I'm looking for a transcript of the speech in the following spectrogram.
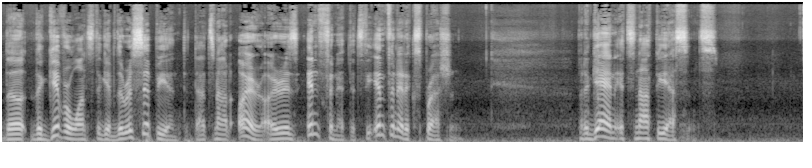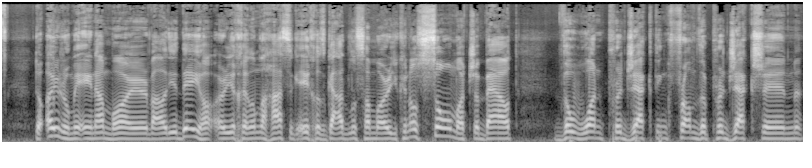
the, the giver wants to give the recipient. That's not oir. Oir is infinite. It's the infinite expression. But again, it's not the essence. The You can know so much about the one projecting from the projection.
